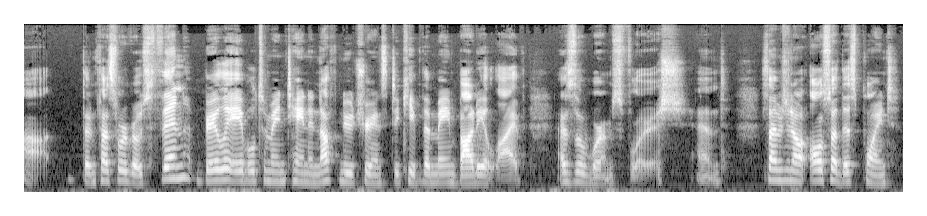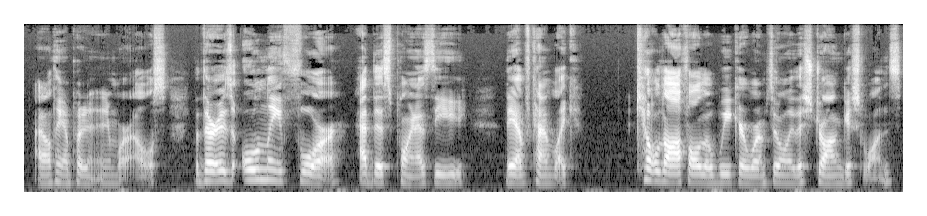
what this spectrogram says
Uh, the Infestasaur grows thin, barely able to maintain enough nutrients to keep the main body alive as the worms flourish. And something to note, also at this point, I don't think I put it anywhere else, but there is only four at this point, as the they have kind of like killed off all the weaker worms, and only the strongest ones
